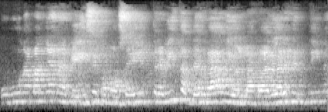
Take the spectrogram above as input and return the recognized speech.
hubo una mañana que hice como seis entrevistas de radio en la radio argentina.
